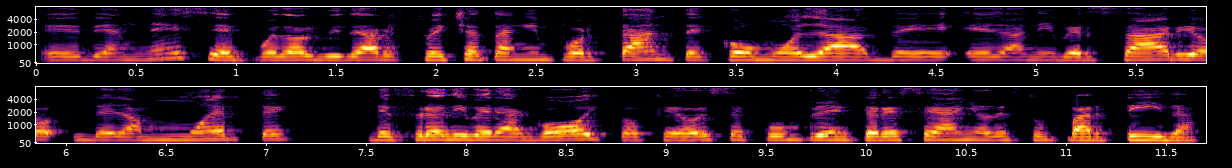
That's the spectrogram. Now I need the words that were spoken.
eh, de amnesia y pueda olvidar fecha tan importante como la del aniversario de la muerte de Freddy Veragoico, que hoy se cumple en 13 años de su partida.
